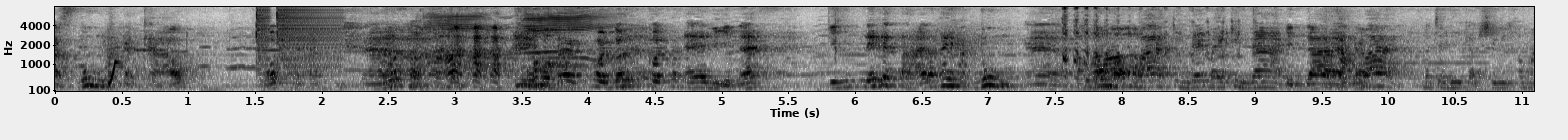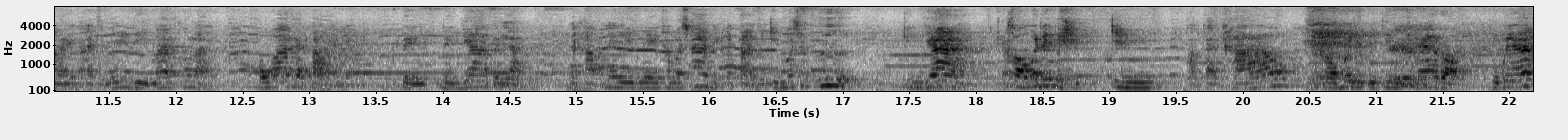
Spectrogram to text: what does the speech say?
ผักบุ้งผักกาดขาวรสนะครับรสเหรอครับคนคนคนคนอดีตนะ กินเนื้อกระต่ายแล้วให้ผักบุ้งอ่า ต้องบอกว่ากินได้ไหมกินได้กินได้แต่ถามครับ ว่ามันจะดีกับชีวิตเขาไหมอาจจะไม่ได้ดีมากเท่าไหร่ เพราะว่ากระต่ายเนี่ย เป็นเน้นหญ้าเป็นหลักนะครับในในธรรมชาติเนี่ยกระต่ายจะกินวัชพืชกินหญ้าเขาไม่ได้ไปกินผักกาดเท้าเขาไม่ได้ไปกินแครอทถูกไหมฮะ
